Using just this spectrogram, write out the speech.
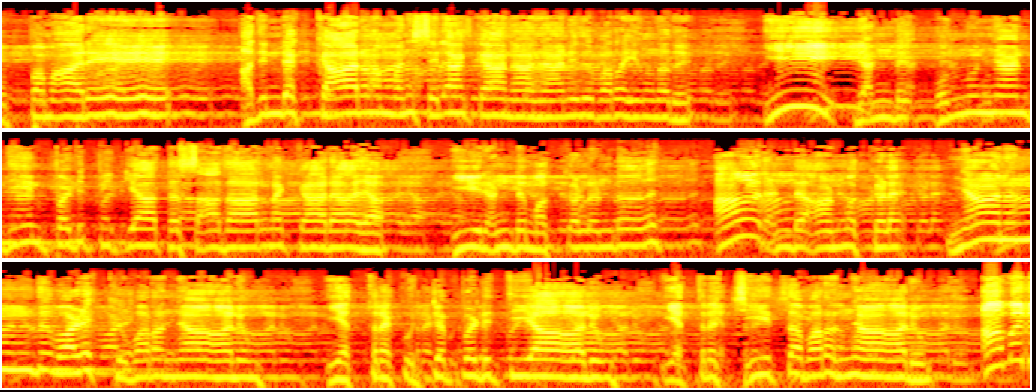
ഉപ്പമാരെ അതിന്റെ കാരണം മനസ്സിലാക്കാനാ ഞാനിത് പറയുന്നത്. ഈ രണ്ട് ഒന്നും ഞാൻ ദീൻ പഠിപ്പിക്കാത്ത സാധാരണക്കാരായ ഈ രണ്ട് മക്കളുണ്ട്. ആ രണ്ട് ആൺമക്കളെ ഞാൻ എന്ത് വഴക്ക് പറഞ്ഞാലും എത്ര കുറ്റപ്പെടുത്തിയാലും എത്ര ചീത്ത പറഞ്ഞാലും അവർ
